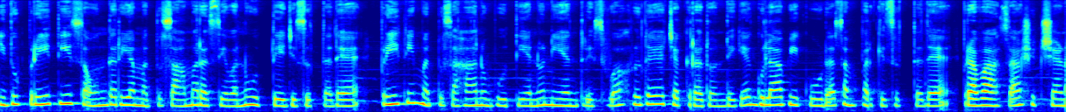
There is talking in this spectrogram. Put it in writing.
ಇದು ಪ್ರೀತಿ, ಸೌಂದರ್ಯ ಮತ್ತು ಸಾಮರಸ್ಯವನ್ನು ಉತ್ತೇಜಿಸುತ್ತದೆ. ಪ್ರೀತಿ ಮತ್ತು ಸಹಾನುಭೂತಿಯನ್ನು ನಿಯಂತ್ರಿಸುವ ಹೃದಯ ಚಕ್ರದೊಂದಿಗೆ ಗುಲಾಬಿ ಕೂಡ ಸಂಪರ್ಕಿಸುತ್ತದೆ. ಪ್ರವಾಸ, ಶಿಕ್ಷಣ,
